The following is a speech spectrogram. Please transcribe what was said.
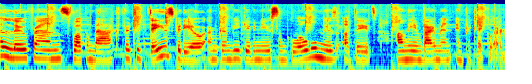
Hello friends, welcome back. For today's video, I'm going to be giving you some global news updates on the environment in particular.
